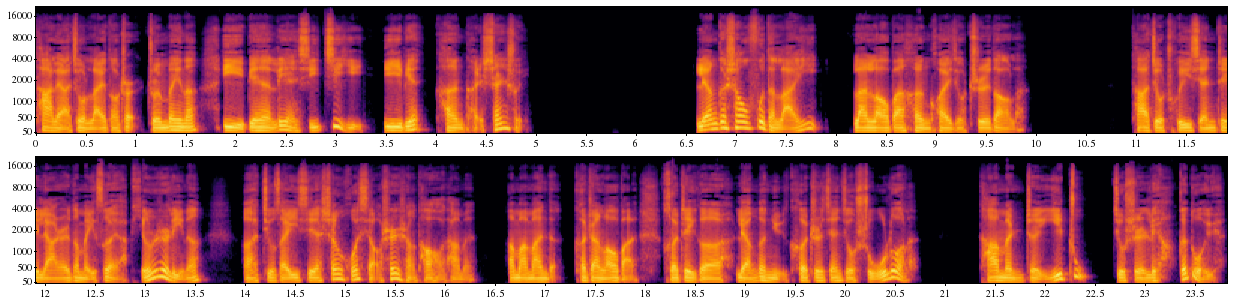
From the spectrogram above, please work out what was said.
他俩就来到这儿，准备呢一边练习技艺，一边看看山水。两个少妇的来意，蓝老板很快就知道了，他就垂涎这俩人的美色呀。平日里呢，啊，就在一些生活小事上讨好他们。啊，慢慢的，客栈老板和这个两个女客之间就熟络了。他们这一住就是两个多月。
